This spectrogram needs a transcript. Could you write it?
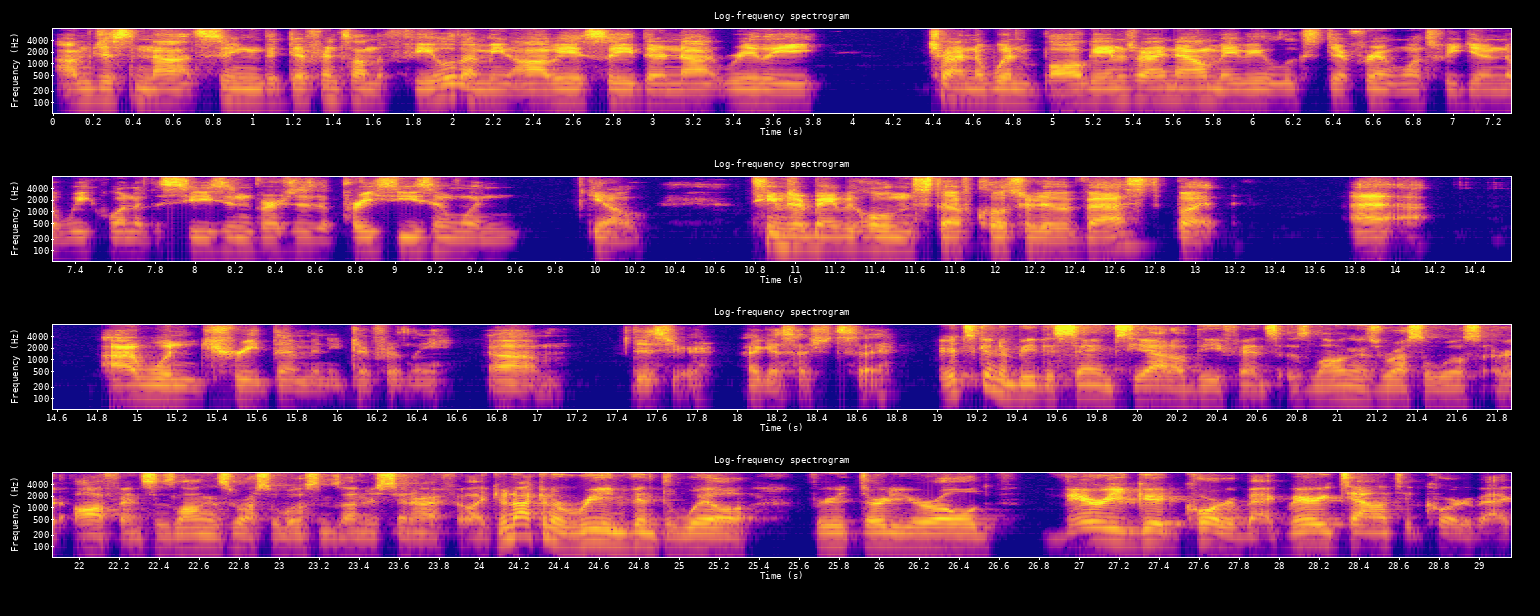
I'm just not seeing the difference on the field. I mean, obviously they're not really trying to win ball games right now. Maybe it looks different once we get into week one of the season versus the preseason when, you know, teams are maybe holding stuff closer to the vest, but I I wouldn't treat them any differently um, this year. I guess I should say it's going to be the same Seattle defense as long as Russell Wilson or offense as long as Russell Wilson's under center. I feel like you're not going to reinvent the wheel for your 30 year old very good quarterback, very talented quarterback.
